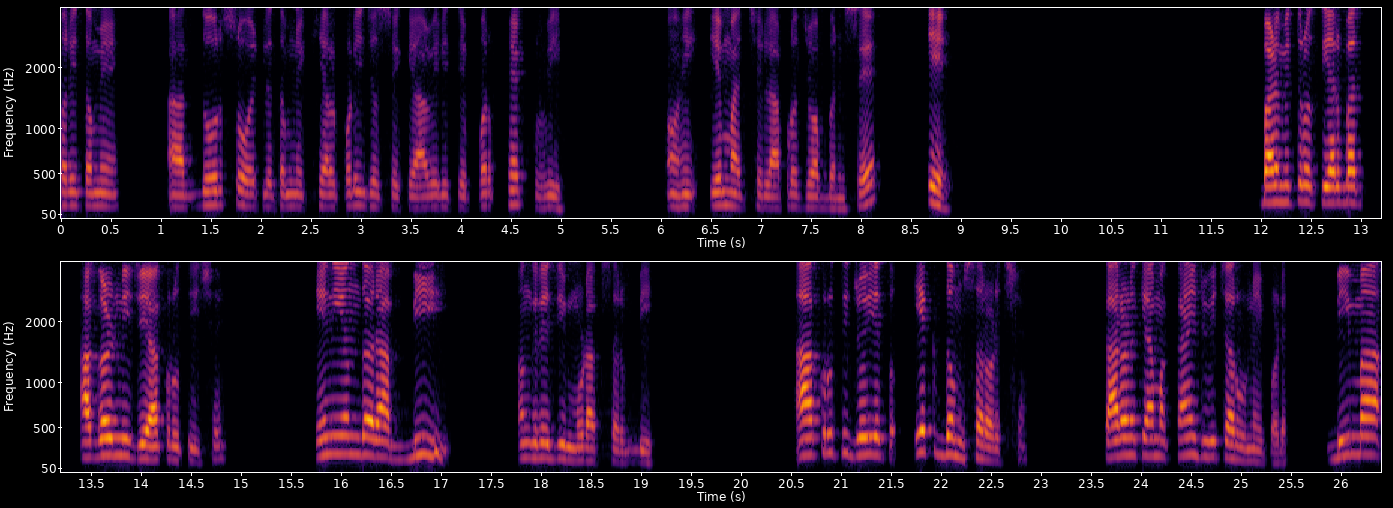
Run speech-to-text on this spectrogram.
ફરી તમે આ દોરશો એટલે તમને ખ્યાલ પડી જશે કે આવી રીતે પરફેક્ટ વી અહીં એમાં જ છે. એટલે આપણો જવાબ બનશે એ. બાળ મિત્રો, ત્યારબાદ આગળની જે આકૃતિ છે, એની અંદર આ બી અંગ્રેજી મૂળાક્ષર બી આ આકૃતિ જોઈએ તો એકદમ સરળ છે, કારણ કે આમાં કાંઈ જ વિચારવું નહીં પડે. બીમાં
